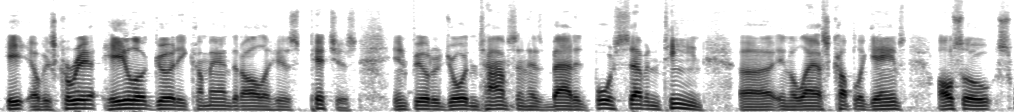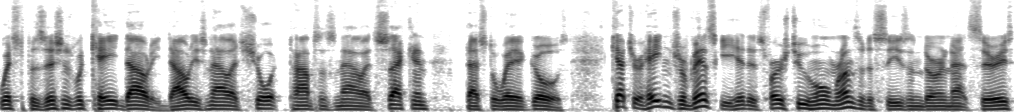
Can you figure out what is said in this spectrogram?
He of his career. He looked good. He commanded all of his pitches. Infielder Jordan Thompson has batted 417 uh, in the last couple of games. Also switched positions with Cade Doughty. Doughty's now at short. Thompson's now at second. That's the way it goes. Catcher Hayden Travinsky hit his first two home runs of the season during that series,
